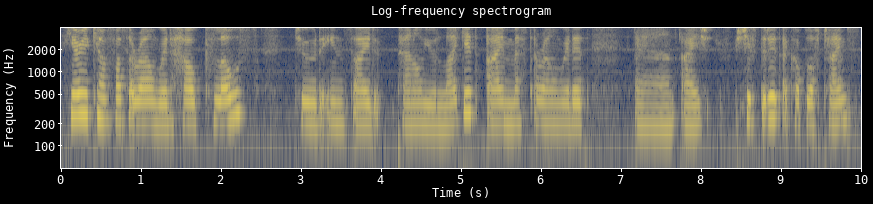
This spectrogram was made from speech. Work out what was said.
here you can fuss around with how close to the inside panel you like it. I messed around with it and I sh shifted it a couple of times.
